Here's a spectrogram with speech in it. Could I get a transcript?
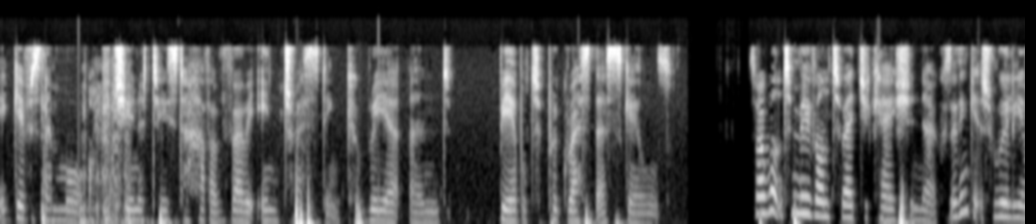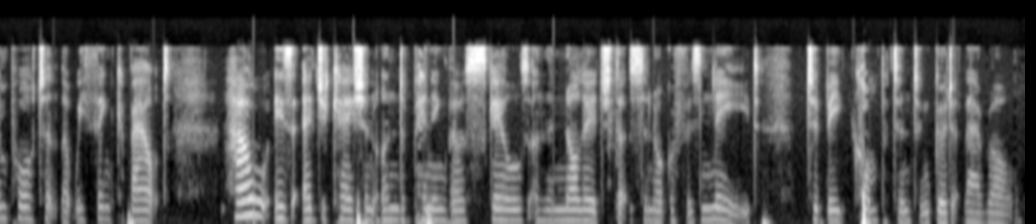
It gives them more opportunities to have a very interesting career and be able to progress their skills. So I want to move on to education now because I think it's really important that we think about how is education underpinning those skills and the knowledge that sonographers need to be competent and good at their role.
